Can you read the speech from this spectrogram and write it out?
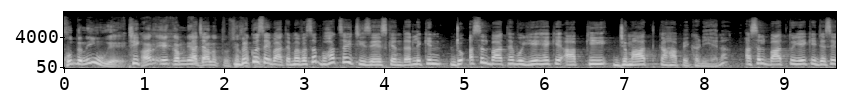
खुद नहीं हुए। हर एक हमने अच्छा, अदालतों से बिल्कुल सही बात है मैं वैसे बहुत सारी चीज़ें हैं इसके अंदर लेकिन जो असल बात है वो ये है कि आपकी जमात कहाँ पे खड़ी है ना? असल बात तो ये कि जैसे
